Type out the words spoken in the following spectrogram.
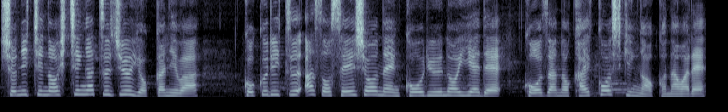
初日の7月14日には、国立阿蘇青少年交流の家で講座の開講式が行われ、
